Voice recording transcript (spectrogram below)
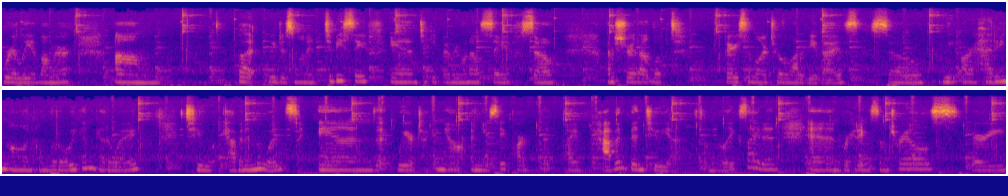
Really a bummer. Um, but we just wanted to be safe and to keep everyone else safe. So I'm sure that looked very similar to a lot of you guys. So we are heading on a little weekend getaway to cabin in the woods and we are checking out a new state park that I haven't been to yet. So I'm really excited and we're hitting some trails, very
